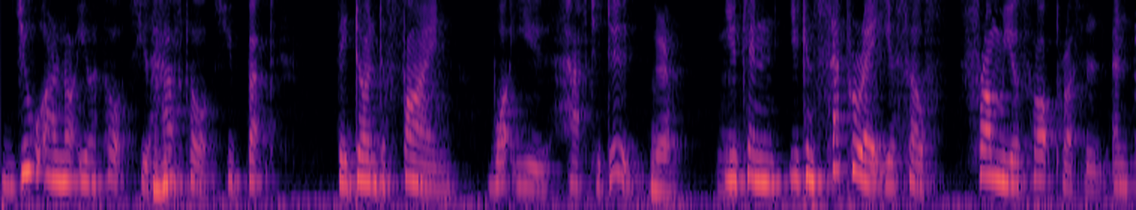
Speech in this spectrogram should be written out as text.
you are not your thoughts. You have thoughts, you but they don't define what you have to do. yeah, You can you can separate yourself from your thought process and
